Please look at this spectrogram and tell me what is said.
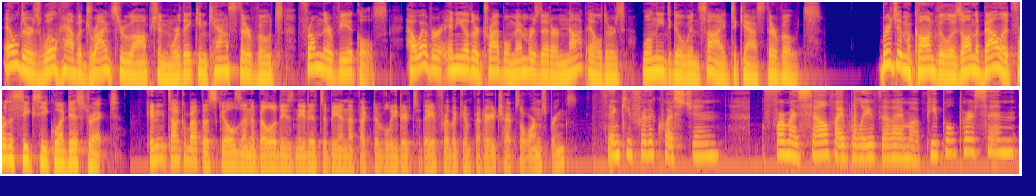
Elders will have a drive through option where they can cast their votes from their vehicles. However, any other tribal members that are not elders will need to go inside to cast their votes. Bridget McConville is on the ballot for the Seekseequa district. Can you talk about the skills and abilities needed to be an effective leader today for the Confederate Tribes of Warm Springs? Thank you for the question. For myself, I believe that I'm a people person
